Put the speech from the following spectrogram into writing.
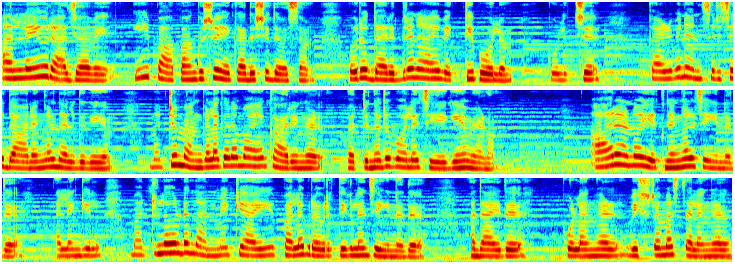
അല്ലയോ രാജാവേ ഈ പാപാങ്കുശ ഏകാദശി ദിവസം ഒരു ദരിദ്രനായ വ്യക്തി പോലും കുളിച്ച് കഴിവിനനുസരിച്ച് ദാനങ്ങൾ നൽകുകയും മറ്റു മംഗളകരമായ കാര്യങ്ങൾ പറ്റുന്നതുപോലെ ചെയ്യുകയും വേണം. ആരാണോ യജ്ഞങ്ങൾ ചെയ്യുന്നത് അല്ലെങ്കിൽ മറ്റുള്ളവരുടെ നന്മയ്ക്കായി പല പ്രവൃത്തികളും ചെയ്യുന്നത്? അതായത് കുളങ്ങൾ വിശ്രമ സ്ഥലങ്ങൾ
